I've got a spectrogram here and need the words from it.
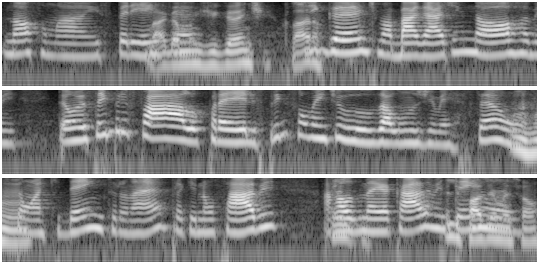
nossa, uma experiência bagagem gigante, claro. Gigante, uma bagagem enorme. Então eu sempre falo para eles, principalmente os alunos de imersão uhum. que estão aqui dentro, né? Para quem não sabe, a House ele, Mega Academy tem um,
